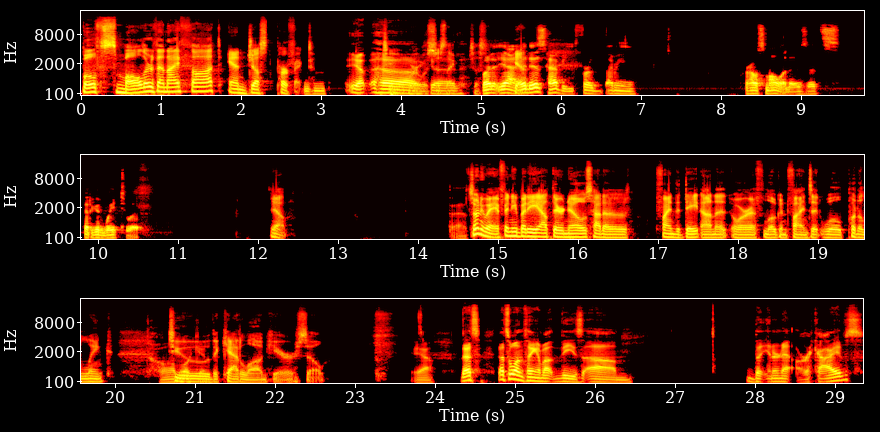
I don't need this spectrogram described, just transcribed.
both smaller than I thought and just perfect. Mm-hmm. Yep. Oh, it was just like, just, but yeah, yeah, it is heavy for. I mean, for how small it is, it's got a good weight to it. Yeah. That's so anyway, if anybody out there knows how to find the date on it, or if Logan finds it, we'll put a link oh, to the catalog here. So yeah, that's that's one thing about these um the Internet Archives.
